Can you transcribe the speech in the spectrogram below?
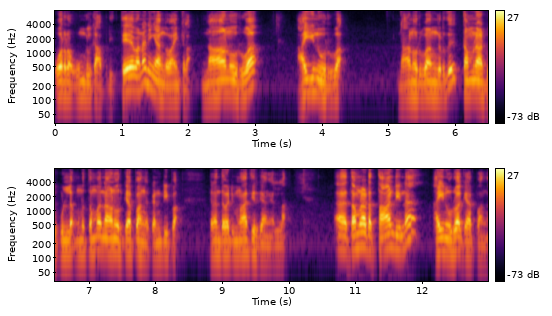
போடுறோம் உங்களுக்கு அப்படி தேவைன்னா நீங்கள் அங்கே வாங்கிக்கலாம். நானூறுரூவா ஐநூறுரூவா. நானூறுரூவாங்கிறது தமிழ்நாட்டுக்குள்ளே முந்நூற்றம்பது நானூறு கேட்பாங்க கண்டிப்பாக ஏன்னா இந்த வாட்டி மாற்றிருக்காங்க எல்லாம். தமிழ்நாட்டை தாண்டினா ஐநூறுரூவா கேட்பாங்க.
